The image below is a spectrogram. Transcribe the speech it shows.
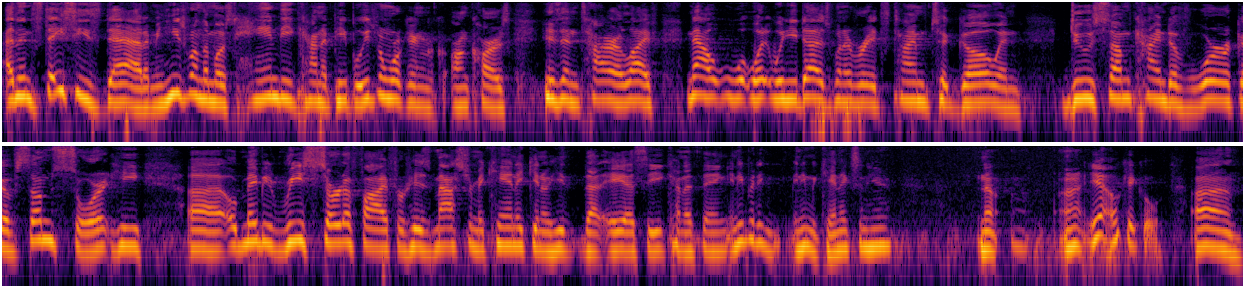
and then Stacy's dad, I mean, he's one of the most handy kind of people. He's been working on cars his entire life. Now, what, what he does whenever it's time to go and do some kind of work of some sort, he uh, or maybe recertify for his master mechanic, you know, he, that ASE kind of thing. Anybody, any mechanics in here? No? Uh, yeah, okay, cool. Um,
